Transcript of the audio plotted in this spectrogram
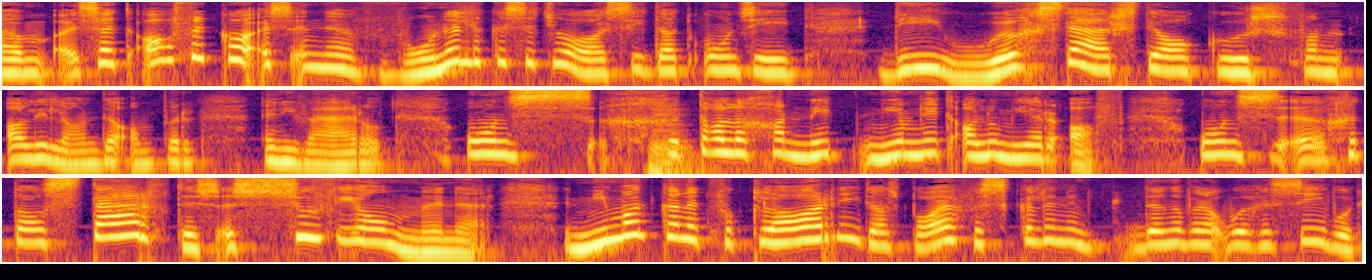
Um Suid-Afrika is in 'n wonderlike situasie dat ons het die hoogste herstelkoers van al die lande amper in die wêreld. Ons hmm. getalle gaan net neem net al hoe meer af. Ons uh, getal sterftes is soveel minder. Niemand kan dit verklaar nie. Daar's baie verskillende dinge wat daaroor gesê word.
